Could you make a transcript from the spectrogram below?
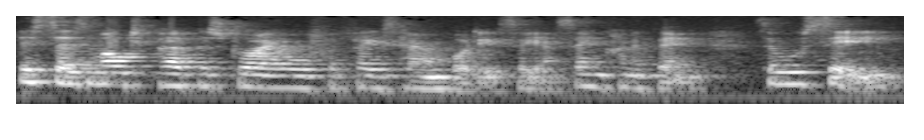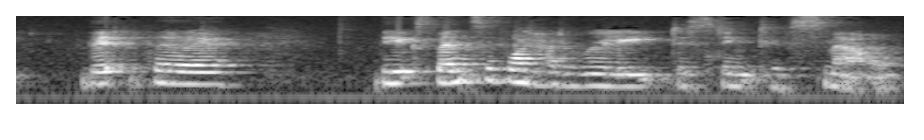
This says multi-purpose dry oil for face, hair and body. So yeah, same kind of thing. So we'll see. The, the The expensive one had a really distinctive smell.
